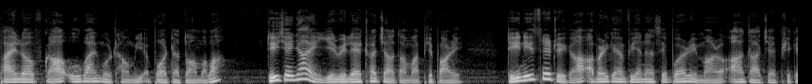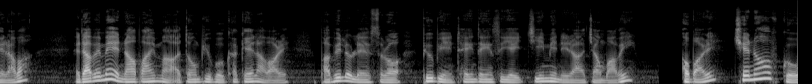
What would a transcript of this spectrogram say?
Pine Love ကဦးပိုင်းကိုထောင်ပြီးအပေါ်တက်သွားမှာပါ ဒီချိန်ကျရင်ရေတွေလည်းထွက်ကျသွားမှာဖြစ်ပါတယ်ဒီနည်းစနစ်တွေက American Vienna စစ်ပွဲတွေမှာတော့အားသာချက်ဖြစ်ခဲ့တာပါဒါပေမဲ့နောက်ပိုင်းမှာအသုံးပြုဖို့ခက်ခဲလာပါတယ်။ဘာဖြစ်လို့လဲဆိုတော့ပြုပြင်ထိန်းသိမ်းစရိတ်ကြီးမြင့်နေတာကြောင့်ပါပဲ။ဟုတ်ပါတယ် Chinov ကို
